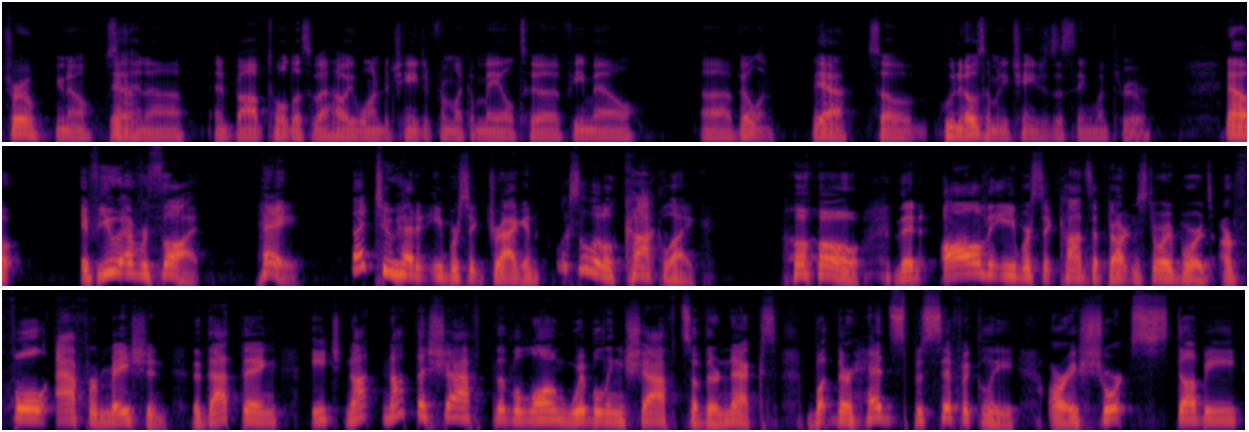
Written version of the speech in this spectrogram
True. You know, so, Yeah. and uh, and Bob told us about how he wanted to change it from like a male to a female uh, villain. Yeah. So who knows how many changes this thing went through? Now, if you ever thought, hey, that two-headed Eborsisk dragon looks a little cock-like, oh, then all the Eborsisk concept art and storyboards are full affirmation that that thing, each not not the shaft, the, the long wibbling shafts of their necks, but their heads specifically are a short, stubby.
